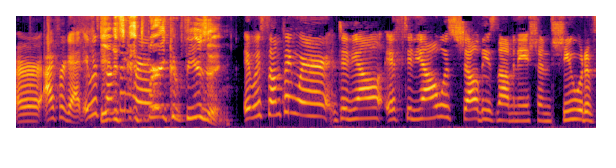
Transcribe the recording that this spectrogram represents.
or I forget. It was something it's, it's where, very confusing. it was something where Danielle, if Danielle was Shelby's nomination, she would have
